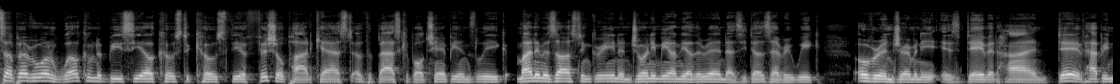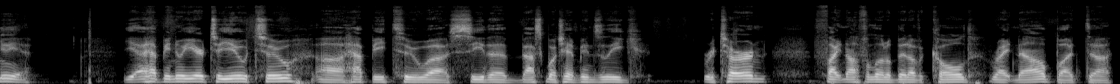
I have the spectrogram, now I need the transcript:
What's up, everyone? Welcome to BCL Coast to Coast, the official podcast of the Basketball Champions League. My name is Austin Green, and joining me on the other end, as he does every week over in Germany, is David Hein. Dave, Happy New Year. Yeah, Happy New Year to you too. Uh, happy to uh, see the Basketball Champions League return. Fighting off a little bit of a cold right now, but uh,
